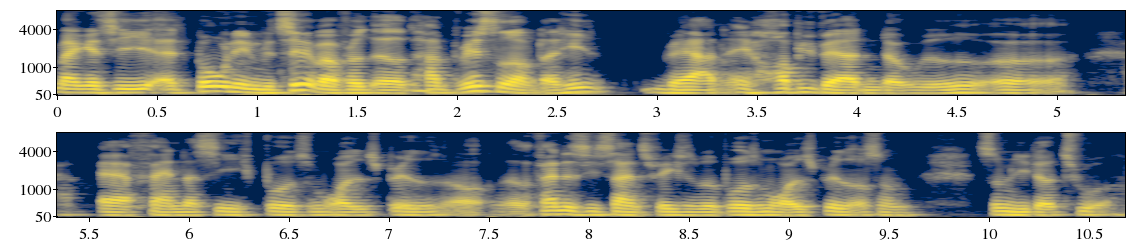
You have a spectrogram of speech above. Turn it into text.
man kan sige, at bogen inviterer i hvert fald, at har en bevidsthed om, at der er en helt verden, en hobbyverden derude øh, af fantasy, både som rollespil, og eller fantasy science fiction, både som rollespil og som, som litteratur.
